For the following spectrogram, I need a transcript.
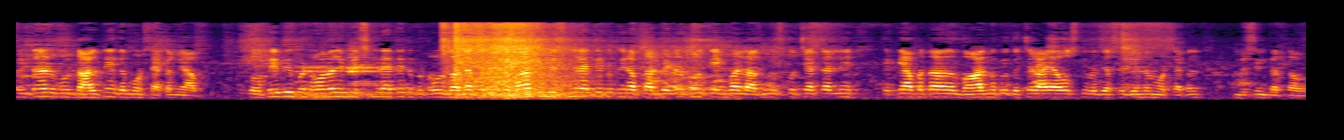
فلٹر وہ ڈالتے ہیں اگر موٹر سائیکل میں آپ۔ تو پھر بھی پٹرول والی مسنگ رہتے تو پٹرول زیادہ کرنے کے بعد بھی مسنگ رہتی ہے تو پھر آپ کاربیٹر کھول کے ایک بار لازمی اس کو چیک کر لیں کہ کیا پتہ وال میں کوئی کچرا آیا ہو، اس کی وجہ سے جو ہے نا موٹر سائیکل مسنگ کرتا ہو۔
